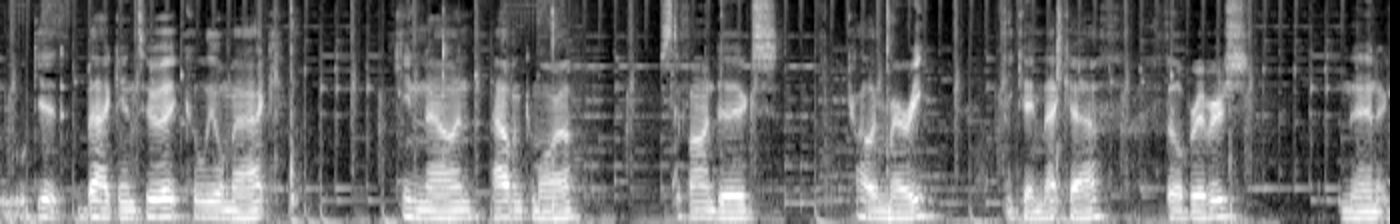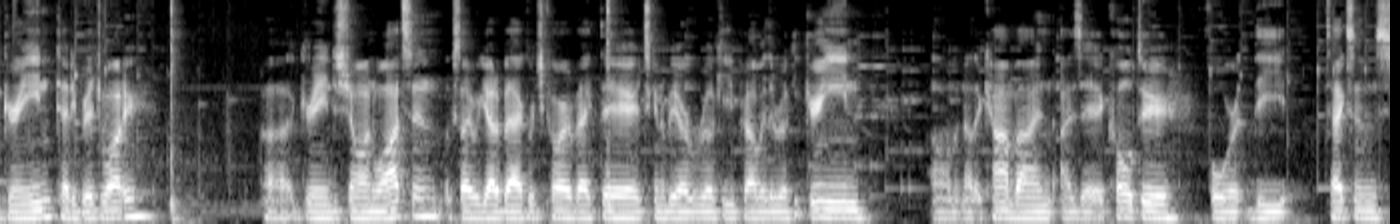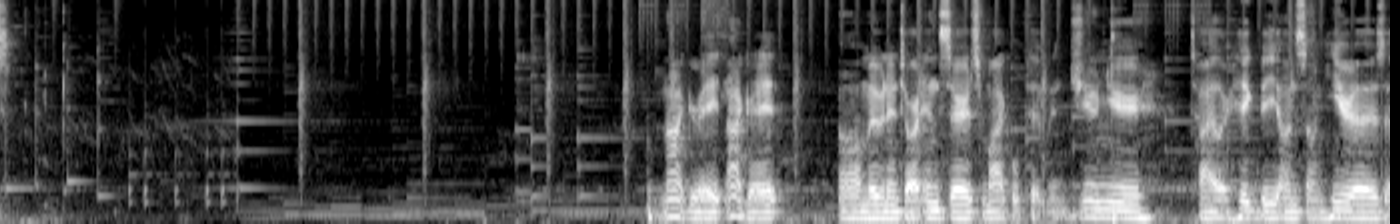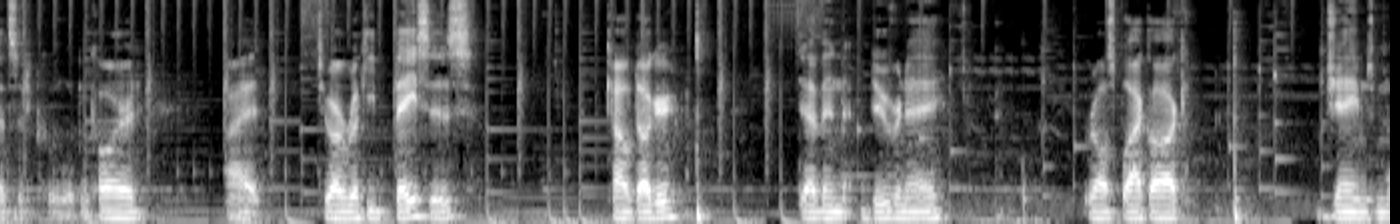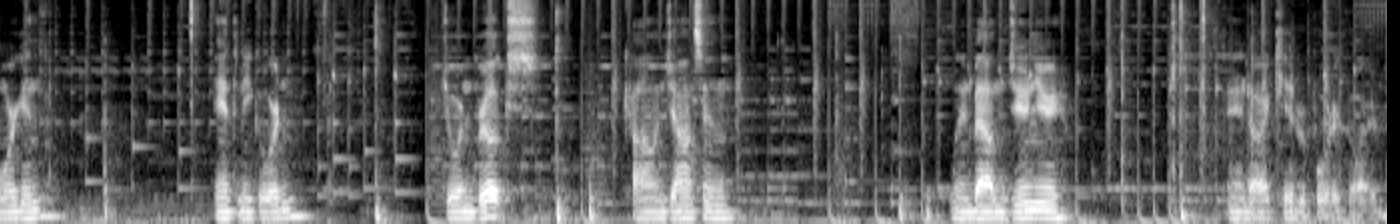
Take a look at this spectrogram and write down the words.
we will get back into it. Khalil Mack, Keenan Allen, Alvin Kamara, Stefon Diggs, Kyler Murray, DK Metcalf, Philip Rivers, and then green, Teddy Bridgewater, uh, green Deshaun Watson. Looks like we got a backwards card back there. It's going to be our rookie, probably the rookie green. Um, another combine, Isaiah Coulter for the Texans. Not great, not great. Uh, moving into our inserts, Michael Pittman Jr., Tyler Higbee, Unsung Heroes. That's a cool looking card. All right, to our rookie bases, Kyle Dugger, Devin Duvernay, Ross Blacklock, James Morgan, Anthony Gordon, Jordyn Brooks, Collin Johnson, Lynn Bowden Jr., and our kid reporter card.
